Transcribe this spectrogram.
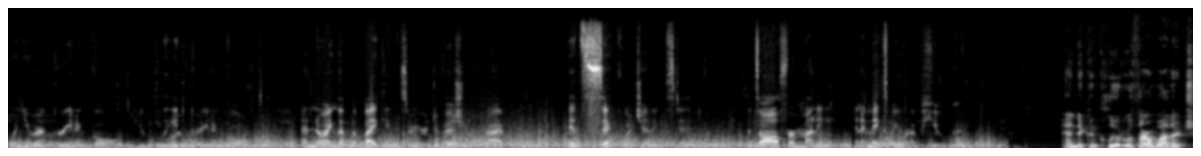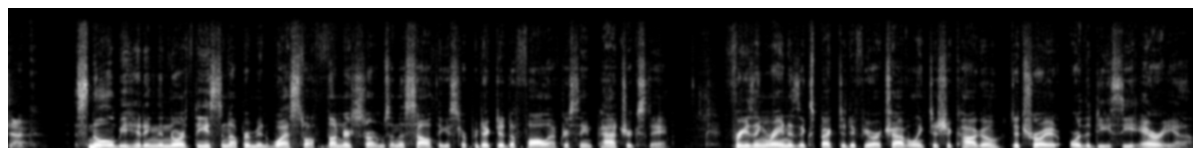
when you are green and gold, you bleed green and gold, and knowing that the Vikings are your divisional rival. It's sick what Jennings did. It's all for money, and it makes me want to puke. And to conclude with our weather check, Snow will be hitting the northeast and upper Midwest, while thunderstorms in the southeast are predicted to fall after St. Patrick's Day. Freezing rain is expected if you are traveling to Chicago, Detroit, or the DC area.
